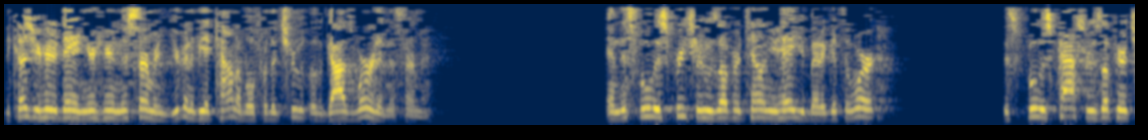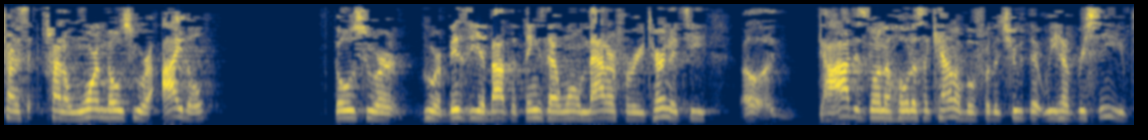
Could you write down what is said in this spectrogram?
Because you're here today and you're hearing this sermon, you're going to be accountable for the truth of God's word in this sermon. And this foolish preacher who's up here telling you, hey, you better get to work. This foolish pastor who's up here trying to, trying to warn those who are idle, those who are, who are busy about the things that won't matter for eternity. Oh, God is going to hold us accountable for the truth that we have received.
